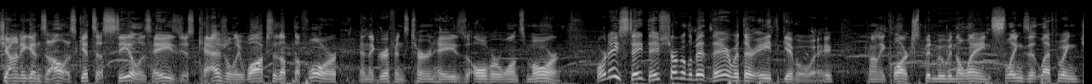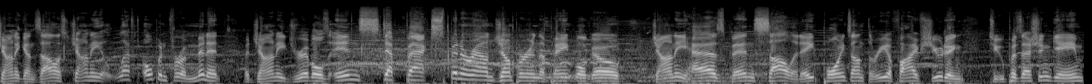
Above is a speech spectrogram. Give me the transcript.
Johnny Gonzalez gets a steal as Hays just casually walks it up the floor, and the Griffins turn Hays over once more. Fort Hays State, they've struggled a bit there with their eighth giveaway. Connie Clark spin move in the lane, slings it left wing. Johnny Gonzalez. Johnny left open for a minute, but Johnny dribbles in, step back, spin around jumper in the paint will go. Johnny has been solid. Eight points on three of five shooting. Two possession game.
